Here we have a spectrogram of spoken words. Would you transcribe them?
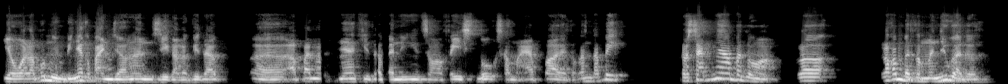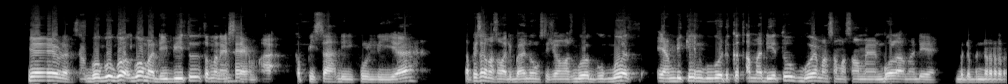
ya walaupun mimpinya kepanjangan sih kalau kita uh, apa namanya kita bandingin sama Facebook sama Apple gitu kan tapi resepnya apa tuh lo lo kan berteman juga tuh Iya, yeah, udah. Gue gue gue gue sama Dibi itu teman SMA, kepisah di kuliah, tapi sama-sama di Bandung sih. Cuma gue gue yang bikin gue deket sama dia tuh gue sama-sama main bola sama dia. Bener-bener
